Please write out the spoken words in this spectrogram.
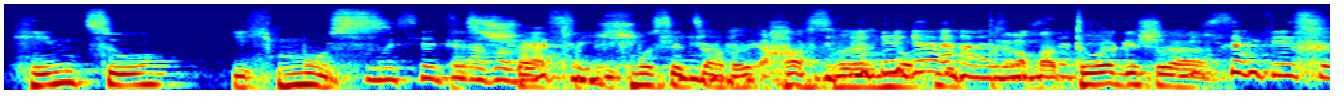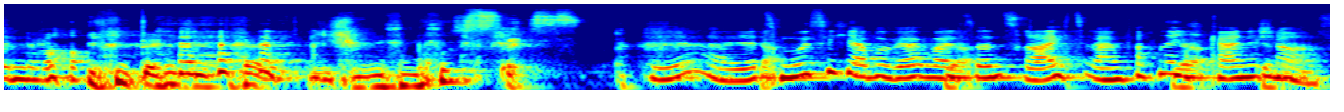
hin zu ich muss, muss es schaffen. wirklich. Ich muss jetzt aber also noch Ja, mit nicht so- dramaturgischer Nicht so bisschen nur. Intensität. Ich muss es. Ja, jetzt Ja. muss ich aber, weil Ja. sonst reicht es einfach nicht. Ja, Keine genau. Chance.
